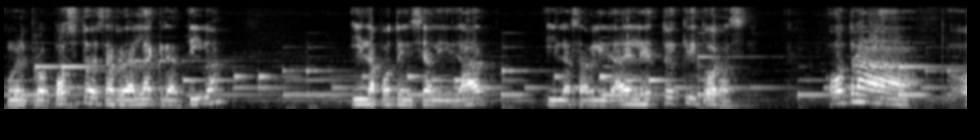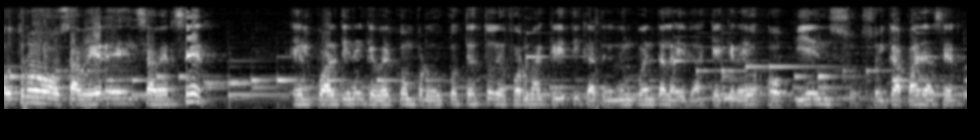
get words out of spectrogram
con el propósito de desarrollar la creativa y la potencialidad y las habilidades lectoescritoras. Otra, otro saber es el saber ser, el cual tiene que ver con produzco textos de forma crítica, teniendo en cuenta las ideas que creo o pienso. Soy capaz de hacer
